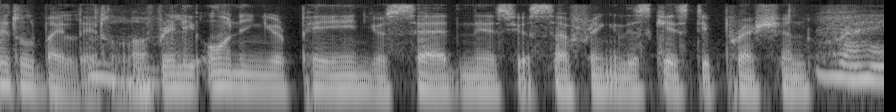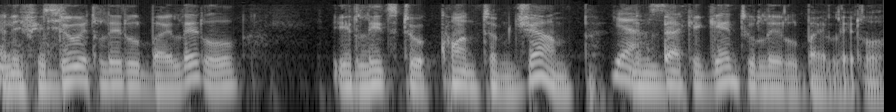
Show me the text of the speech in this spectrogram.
little by little, Mm-hmm. of really owning your pain, your sadness, your suffering. In this case, depression. Right. And if you do it little by little, it leads to a quantum jump, Yes. and back again to little by little.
